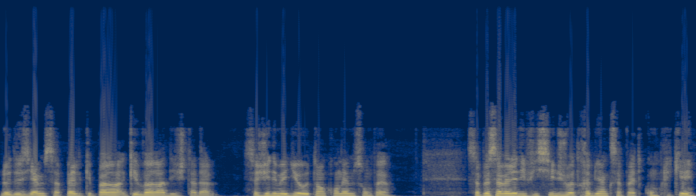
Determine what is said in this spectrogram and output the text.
Le deuxième s'appelle Kevaradish Tadal. Il s'agit d'aimer Dieu autant qu'on aime son Père. Ça peut s'avérer difficile, je vois très bien que ça peut être compliqué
